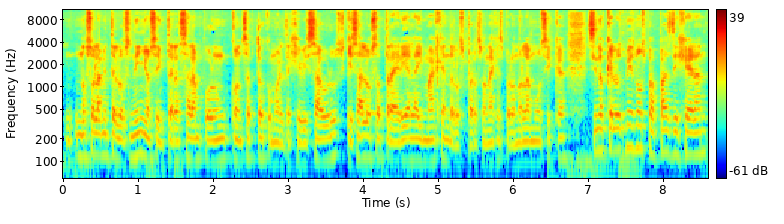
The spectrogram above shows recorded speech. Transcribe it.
no solamente los niños se interesaran por un concepto como el de Heavisaurus, quizá los atraería la imagen de los personajes, pero no la música, sino que los mismos papás dijeran,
